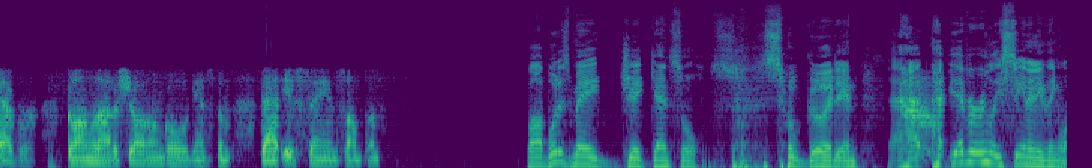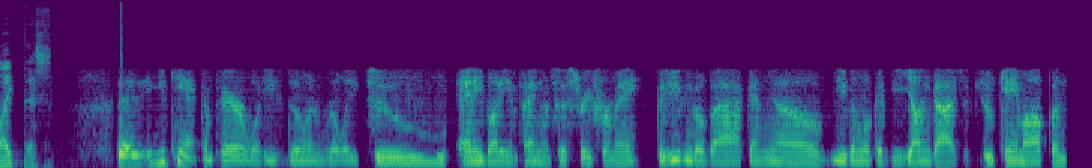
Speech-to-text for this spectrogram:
ever gone without a shot on goal against them, that is saying something. Bob, what has made Jake Guentzel so, so good, and ha- have you ever really seen anything like this? Uh, you can't compare what he's doing really to anybody in Penguins history for me because you can go back and you know you can look at the young guys who came up and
